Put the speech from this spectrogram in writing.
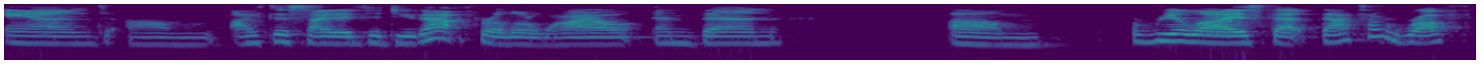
And, um, I decided to do that for a little while. And then, um, realized that that's a rough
